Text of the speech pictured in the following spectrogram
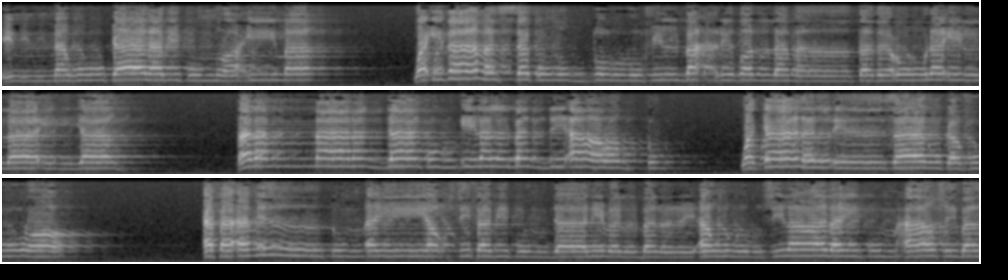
إنه كان بكم رحيما. وإذا مسكم الضر في البحر ضل من تدعون إلا إياه. فلما نجاكم إلى البر أعرضتم وكان الإنسان كفورا. أفأمنتم أن يخسف بكم جانب البر أو نرسل عليكم حاصبا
